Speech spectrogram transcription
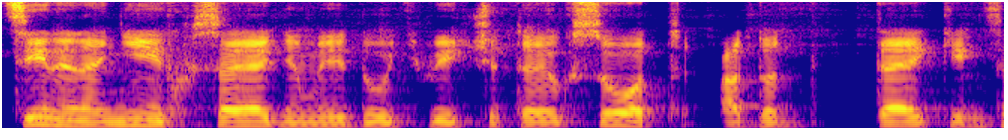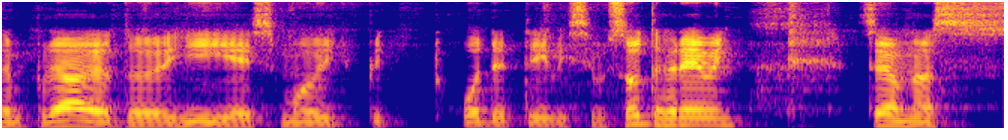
Ціни на них в середньому йдуть від 400, а до деякі екземпляри дорогі є, можуть підходити 800 гривень. Це в нас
